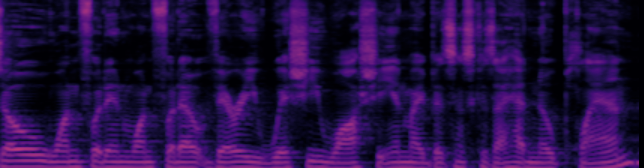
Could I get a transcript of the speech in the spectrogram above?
so one foot in, one foot out, very wishy washy in my business because I had no plan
